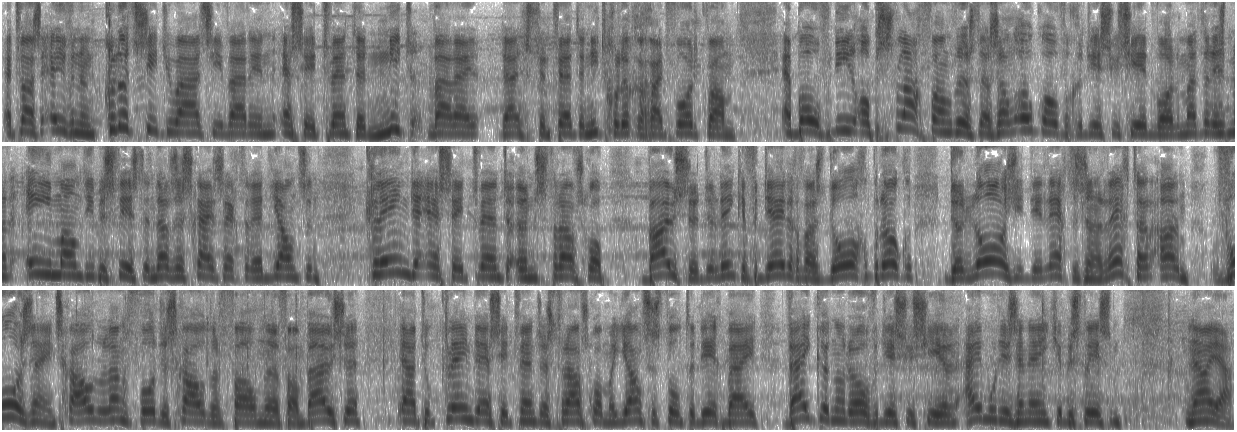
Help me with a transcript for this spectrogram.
Het was even een klutsituatie waarin FC Twente niet, waar hij, FC Twente niet gelukkig uit voortkwam. En bovendien op slag van rust. Daar zal ook over gediscussieerd worden. Maar er is maar één man die beslist. En dat is de scheidsrechter Ed Jansen. Claimde FC Twente een strafschop. Buisen, de linker verdediger, was doorgebroken. De loge die legde zijn rechterarm voor zijn schouder. Langs voor de schouder van, uh, van Buisen. Ja, toen claimde FC Twente een strafschop. Maar Jansen stond er dichtbij. Wij kunnen erover discussiëren. Hij moet in zijn eentje beslissen. Nou ja,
